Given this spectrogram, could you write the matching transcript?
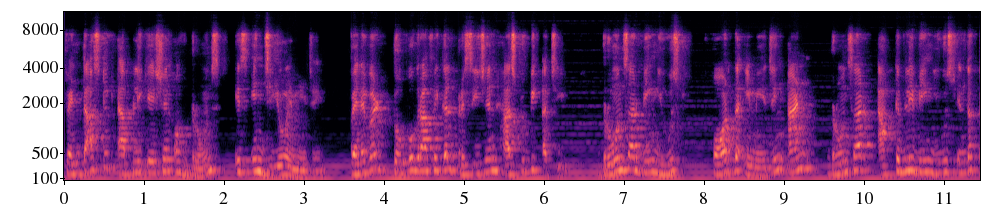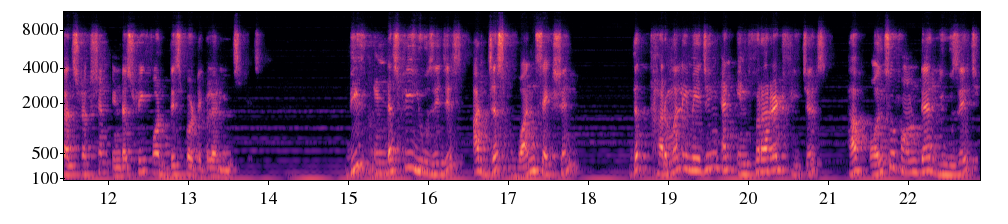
fantastic application of drones is in geoimaging. Whenever topographical precision has to be achieved, drones are being used for the imaging and drones are actively being used in the construction industry for this particular use case. These industry usages are just one section the thermal imaging and infrared features have also found their usage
